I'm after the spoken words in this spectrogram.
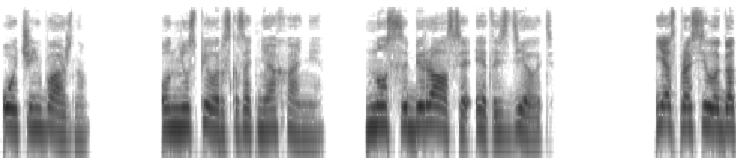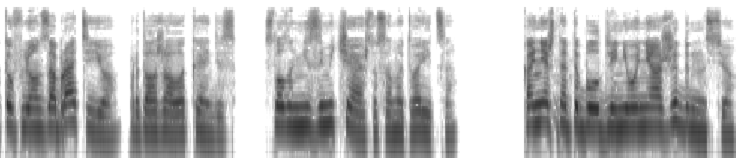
очень важном. Он не успел рассказать мне о Ханне, но собирался это сделать. «Я спросила, готов ли он забрать ее», — продолжала Кэндис, словно не замечая, что со мной творится. Конечно, это было для него неожиданностью,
